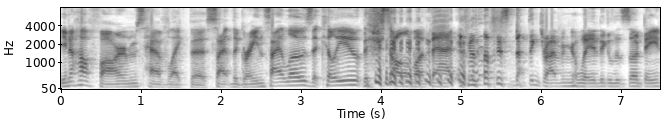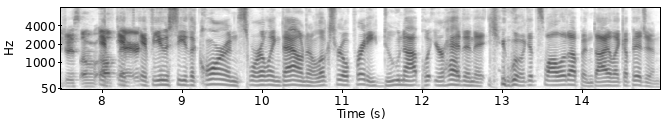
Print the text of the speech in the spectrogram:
you know how farms have like the si- the grain silos that kill you? They're just all about that. Even though there's nothing driving away because it's so dangerous over If, there. if, if you see the corn swirling down and it looks real pretty, do not put your head in it. You will get swallowed up and die like a pigeon.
